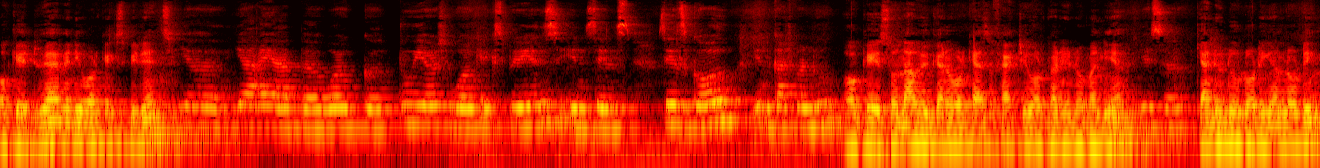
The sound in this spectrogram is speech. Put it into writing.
Okay, do you have any work experience? Yeah, yeah. I have uh, work uh, two years work experience in sales sales goal in Kathmandu. Okay, so now you can work as a factory worker in Romania. Yes, sir. Can you do loading and loading?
